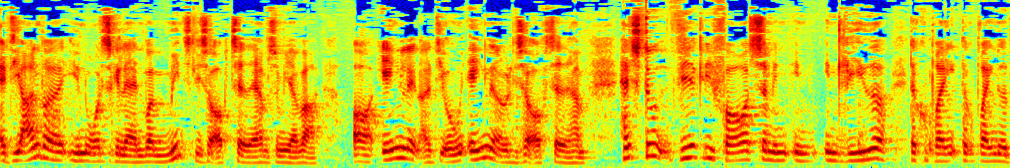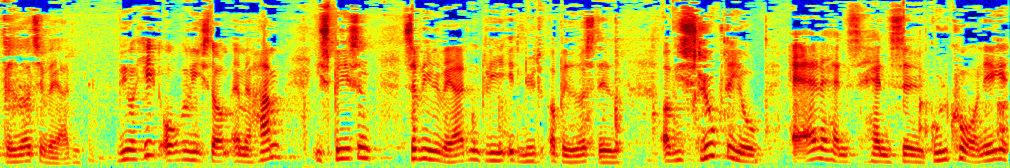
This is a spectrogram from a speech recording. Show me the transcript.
at de andre i nordiske lande var mindst lige så optaget af ham, som jeg var. Og englænder, de unge englænder var lige så optaget af ham. Han stod virkelig for os som en, en, en leder, der kunne, bringe, der kunne bringe noget bedre til verden. Vi var helt overbevist om, at med ham i spidsen, så ville verden blive et nyt og bedre sted. Og vi slugte jo alle hans, hans øh, guldkorn, ikke?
